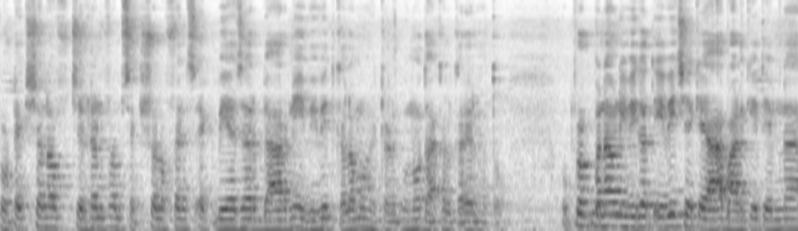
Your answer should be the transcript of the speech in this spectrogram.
protection of children from sexual offence act બે હજાર બારની વિવિધ કલમો હેઠળ ગુનો દાખલ કરેલ હતો. ઉપરોક્ત બનાવની વિગત એવી છે કે આ બાળકી તેમના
